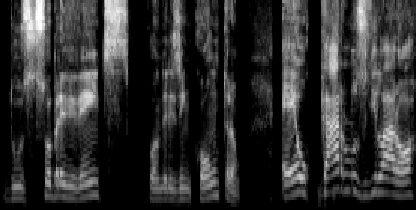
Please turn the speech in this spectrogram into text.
dos sobreviventes quando eles encontram, é o Carlos Vilaró,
